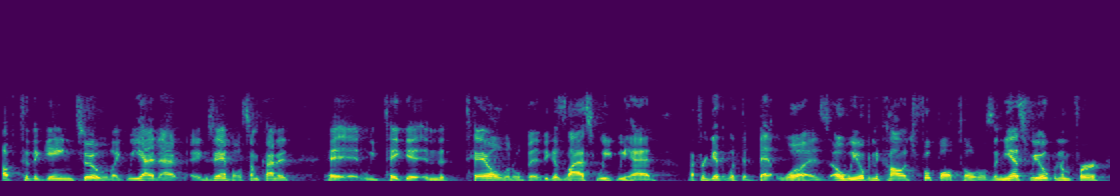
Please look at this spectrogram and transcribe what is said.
up to the game too. Like we had that example, some kind of uh, we take it in the tail a little bit because last week we had I forget what the bet was. Oh, we opened the college football totals, and yes, we opened them for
